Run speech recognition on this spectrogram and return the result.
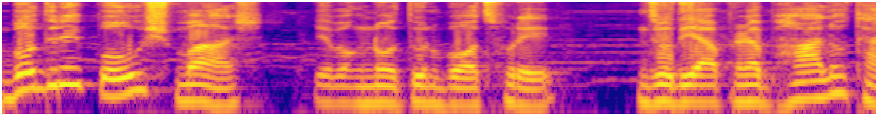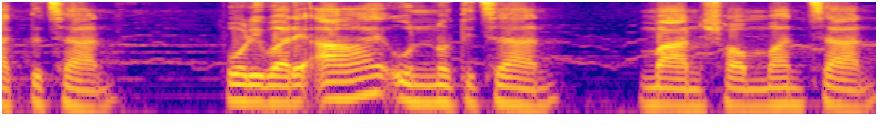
বন্ধুরা পৌষ মাস এবং নতুন বছরে যদি আপনারা ভালো থাকতে চান, পরিবারে আয় উন্নতি চান, মান সম্মান চান,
